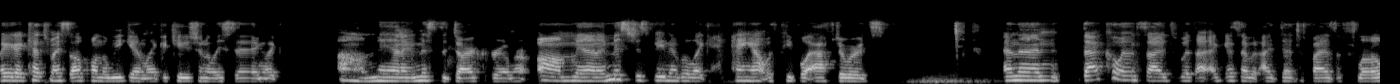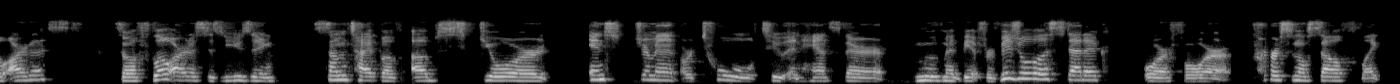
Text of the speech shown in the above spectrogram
Like i catch myself on the weekend like occasionally saying like oh man, I miss the dark room, or oh man, I miss just being able to like hang out with people afterwards. And then that coincides with, I guess I would identify as a flow artist. So a flow artist is using some type of obscure instrument or tool to enhance their movement, be it for visual aesthetic or for personal self, like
